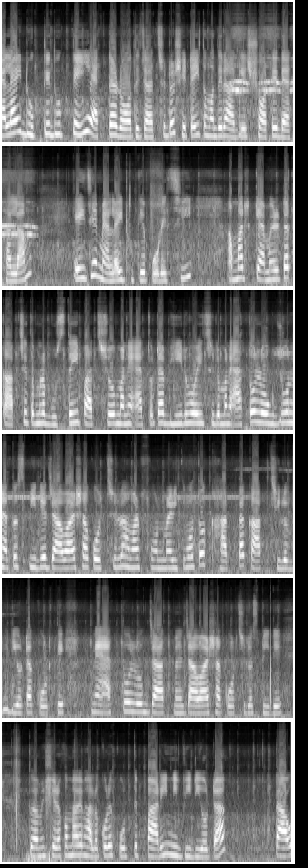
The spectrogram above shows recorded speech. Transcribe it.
মেলায় ঢুকতে ঢুকতেই একটা রথ যাচ্ছিল, সেটাই তোমাদের আগের শটে দেখালাম। এই যে মেলায় ঢুকে পড়েছি, আমার ক্যামেরাটা কাঁপছে, তোমরা বুঝতেই পারছ মানে এতটা ভিড় হয়েছিল মানে এত লোকজন, এত স্পিডে যাওয়া আসা করছিল, আমার ফোন মানে রীতিমতো হাতটা কাঁপছিল ভিডিওটা করতে মানে এত লোক যা মানে যাওয়া আসা করছিল স্পিডে তো আমি সেরকমভাবে ভালো করে করতে পারিনি ভিডিওটা তাও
